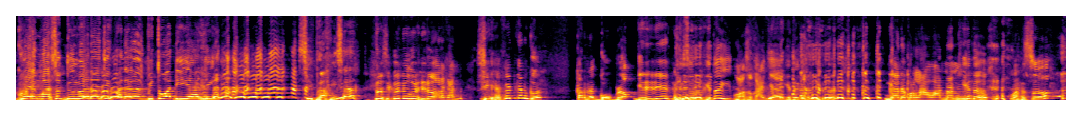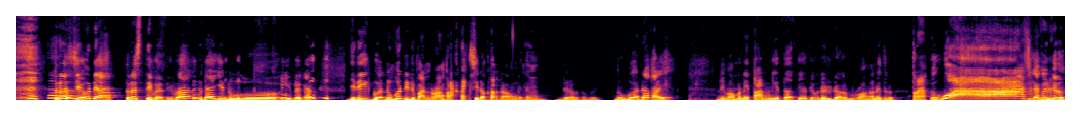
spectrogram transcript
gue yang masuk duluan anjing. Padahal lebih tua dia anjing. si bangsa. terus gue nunggu di luar kan. Si Kevin kan gue karena goblok jadi dia disuruh gitu masuk aja gitu kan. Gitu. nggak ada perlawanan gitu. Masuk. Terus ya udah. Terus tiba-tiba udah aja nunggu gitu kan. Jadi gue nunggu di depan ruang praktek si dokter dong gitu kan. Di ruang tunggu nunggu ada kali lima menitan gitu tiba-tiba udah di dalam ruangan itu teriak wah! Kevin gitu.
